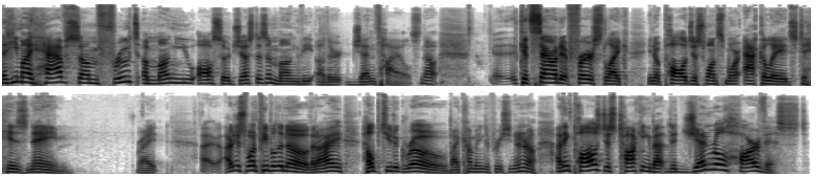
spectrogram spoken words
that he might have some fruit among you also, just as among the other Gentiles. Now, it could sound at first like, you know, Paul just wants more accolades to his name, right? I, just want people to know that I helped you to grow by coming to preaching. No, no, no. I think Paul's just talking about the general harvest.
